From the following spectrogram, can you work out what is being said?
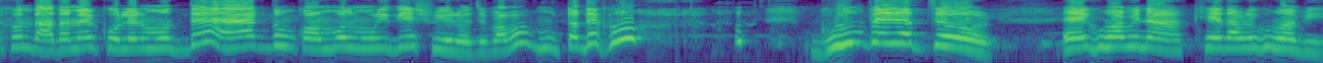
এখন দাদানের কোলের মধ্যে একদম কম্বল মুড়ি দিয়ে শুয়ে রয়েছে। বাবা মুখটা দেখো ঘুম পেয়ে যাচ্ছে ওর। এই ঘুমাবি না খেয়ে তারপরে ঘুমাবি।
